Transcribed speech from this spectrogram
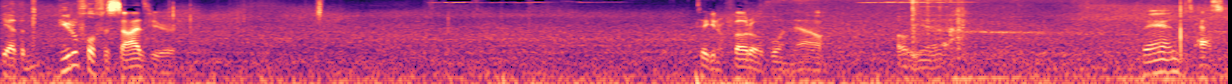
yeah, the beautiful facades here. Taking a photo of one now. Oh, yeah. Fantastic.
